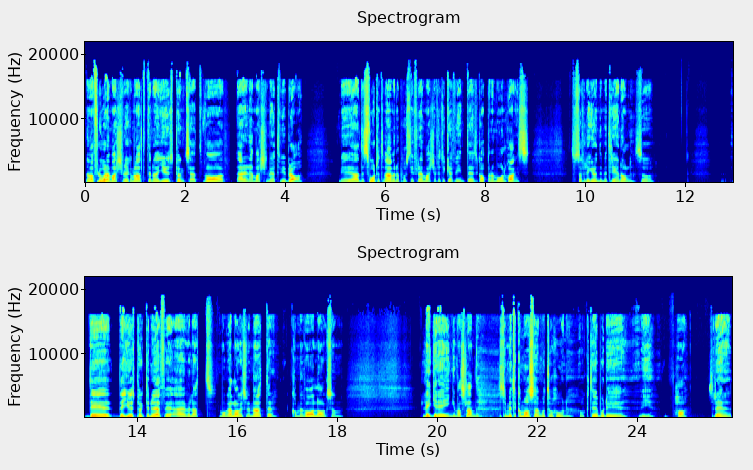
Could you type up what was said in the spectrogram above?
När man förlorar matcher försöker man alltid hitta någon ljuspunkt, så att vad är den här matchen möter vi bra? Men jag hade svårt att ta med mig något positivt för den matchen, för jag tycker att vi inte skapar någon målchans. Så att vi ligger under med 3-0, så... Det, det ljuspunkten nu är, är väl att många lag som vi möter kommer vara lag som ligger i ingenmansland, som inte kommer ha så hög motivation. Och det borde ju vi ha. Så det är,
